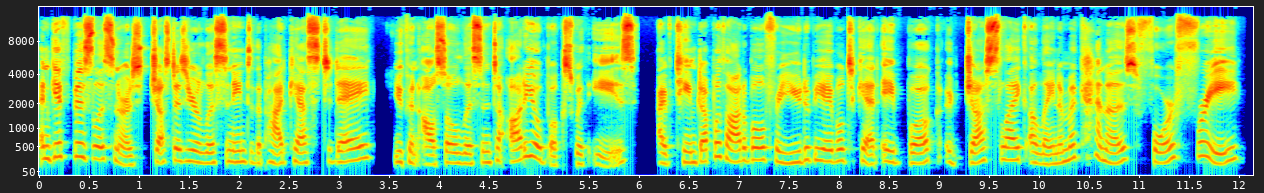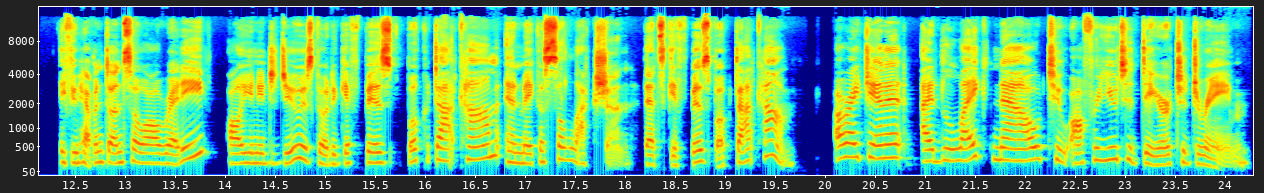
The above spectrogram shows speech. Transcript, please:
And Gift Biz listeners, just as you're listening to the podcast today, you can also listen to audiobooks with ease. I've teamed up with Audible for you to be able to get a book just like Elena McKenna's for free. If you haven't done so already, all you need to do is go to giftbizbook.com and make a selection. That's giftbizbook.com. All right, Janet, I'd like now to offer you to Dare to Dream.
